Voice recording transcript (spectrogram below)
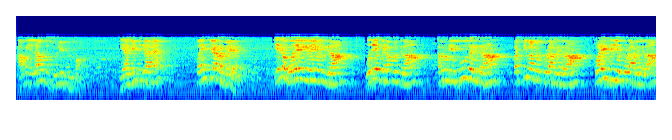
அவன் ஏதாவது சொல்லிட்டு இருப்பான். என் வீட்டுக்காரன் வைத்தியார பெயர். என்ன ஒரே இறைவனுங்கிறான் ஒரே கிழமைங்கிறான் அவனுடைய பட்டி வட்டி வாங்கக்கூடாதுங்கிறான் கொலை செய்யக்கூடாதுங்கிறான்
